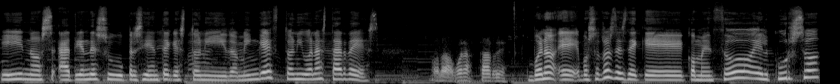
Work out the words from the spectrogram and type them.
y nos atiende su presidente que es Tony Domínguez. Tony, buenas tardes. Hola, buenas tardes. Bueno, eh, vosotros desde que comenzó el curso,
